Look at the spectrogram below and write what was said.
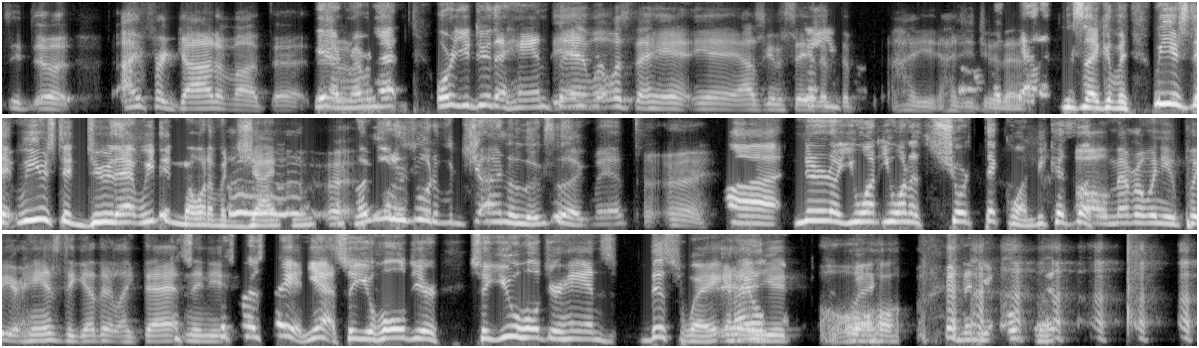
What's he doing? I forgot about that. Yeah, remember that? Or you do the hand thing. Yeah, what was the hand? Yeah, I was gonna say Yeah, the, you- the how you how do you do that? it looks like a we used to we used to do that. We didn't know what a vagina. Like, what is what a vagina looks like, man? uh, Uh, no, no, no. You want you want a short, thick one because look, Oh, remember when you put your hands together like that, that's, and then you that's what I was saying. Yeah, so you hold your so you hold your hands this way, and I hold, you way, oh, and then you open it.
